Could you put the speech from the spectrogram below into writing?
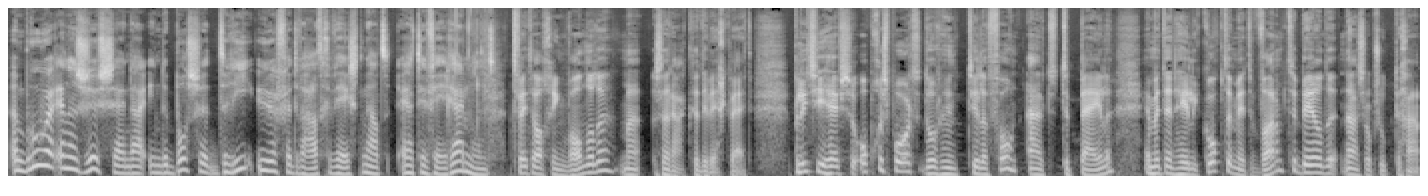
Een broer en een zus zijn daar in de bossen drie uur verdwaald geweest, meldt RTV Rijnmond. Het tweetal ging wandelen, maar ze raakten de weg kwijt. Politie heeft ze opgespoord door hun telefoon uit te peilen... en met een helikopter met warmtebeelden naar ze op zoek te gaan.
